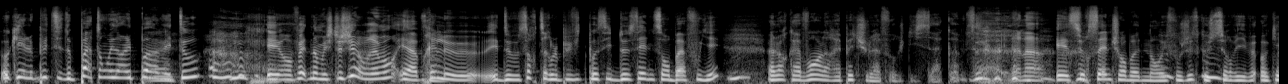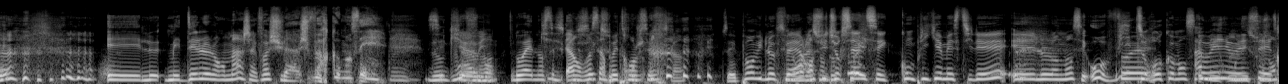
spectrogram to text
ça? Ok, le but c'est de pas tomber dans les pommes Ouais. et tout. et en fait, non, mais je te jure vraiment. Et après, le, et de sortir le plus vite possible de scène sans bafouiller. Mm. Alors qu'avant, elle répète Je suis là, faut que je dise ça comme ça. et sur scène, je suis en mode Non, il faut juste que je survive, ok et le, Mais dès le lendemain, à chaque fois, je suis là Je veux recommencer. Donc, euh, hein. bon. ouais, non, en vrai, c'est un peu étrange. Vous avez pas envie de le faire. Ensuite, sur scène, c'est compliqué mais stylé. Et le lendemain, c'est oh, vite, Ouais. recommencer. Ah oui, on oui, est sous étrange.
